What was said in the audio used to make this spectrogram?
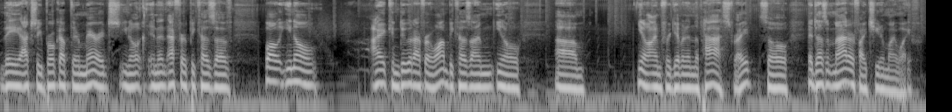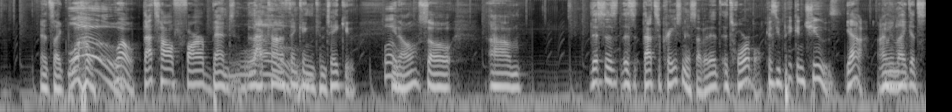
they actually broke up their marriage, you know, in an effort because of, well, you know, I can do whatever I want because I'm, you know, um, you know, I'm forgiven in the past, right? So it doesn't matter if I cheat on my wife. And it's like, whoa, Whoa. whoa, that's how far bent that kind of thinking can take you. Whoa. You know, so um, this is this that's the craziness of it. it it's horrible. Because you pick and choose. Yeah, I mean, like it's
